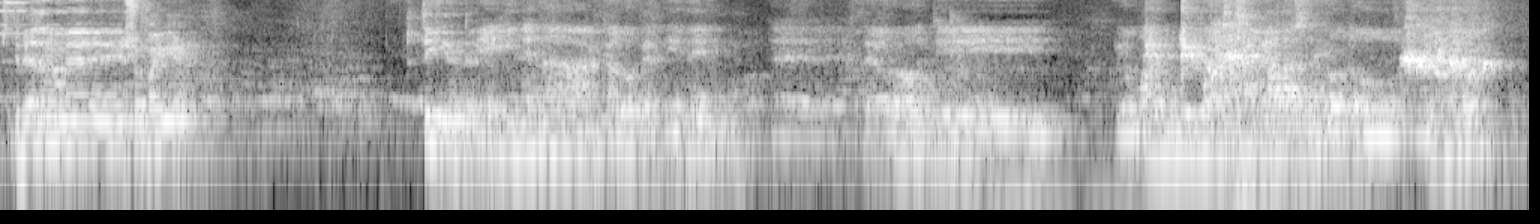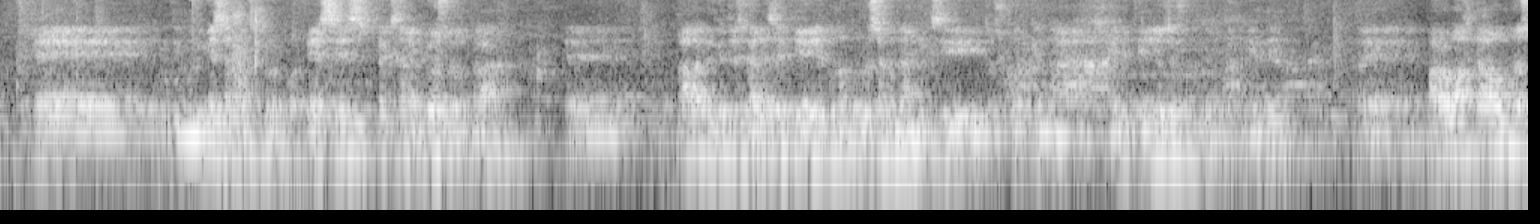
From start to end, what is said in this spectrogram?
στην έδρα με ισοπαλία. Τι γίνεται; Έγινε ένα καλό παιχνίδι. Ε, θεωρώ ότι η ομάδα μου πήγε αρκετά καλά στο πρώτο μήχρονο. Ε, δημιουργήσαμε τις προποθέσεις, παίξαμε πιο στρωτά. Ε, βγάλαμε δύο-τρεις καλές ευκαιρίες που θα μπορούσαμε να ανοίξει το σκορ και να είναι τελείως διαφορετικό το παιχνίδι. Ε, Παρ' όλα αυτά όμως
